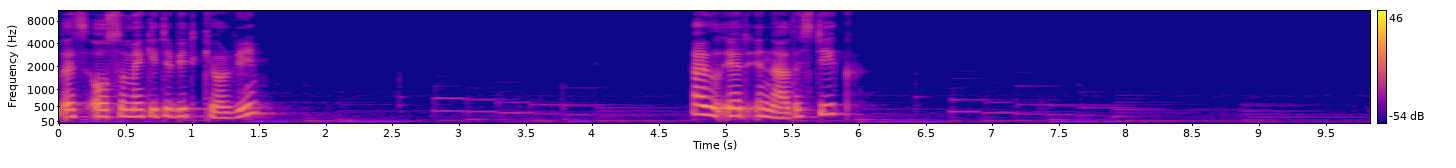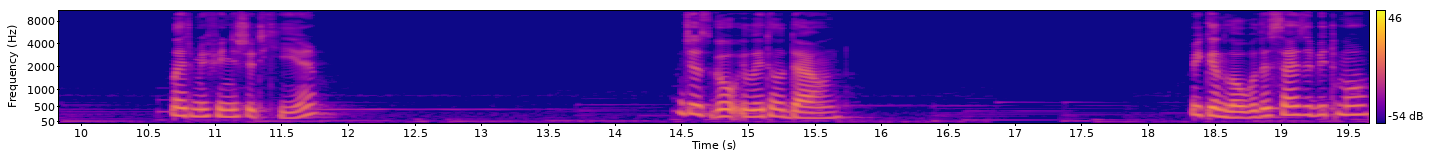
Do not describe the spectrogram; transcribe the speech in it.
Let's also make it a bit curvy. I will add another stick Let me finish it here. Just go a little down. We can lower the size a bit more.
